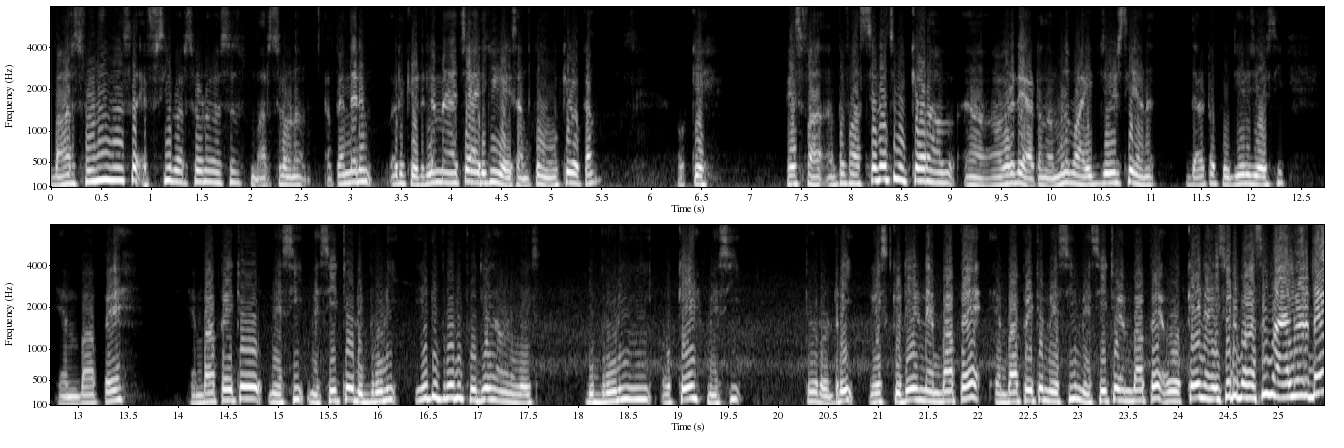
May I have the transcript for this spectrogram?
Barcelona versus F C Barcelona versus Barcelona അപ്പൊ എന്തായാലും ഒരു കിടിലൻ മാച്ച് ആയിരിക്കും ഗൈസ് നമുക്ക് നോക്കി വെക്കാം. ഓക്കെ അപ്പൊ ഫസ്റ്റ് വെച്ച് മിക്കവാറും അവ- അവരുടെ ആട്ടോ. നമ്മൾ വൈറ്റ് ജേഴ്സിയാണ് ഇതാട്ടോ പുതിയൊരു jersey Mbappe. Mbappe to Messi Messi to De Bruyne ഈ ഡിബ്രൂണി പുതിയതാണ് guys De Bruyne okay Messi to Rodri. Guys കിട്ടിയിട്ടുണ്ട് Mbappe. Mbappe to Messi Messi to Mbappe. Okay nice ഒരു പാസ് വാൽവറുടെ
